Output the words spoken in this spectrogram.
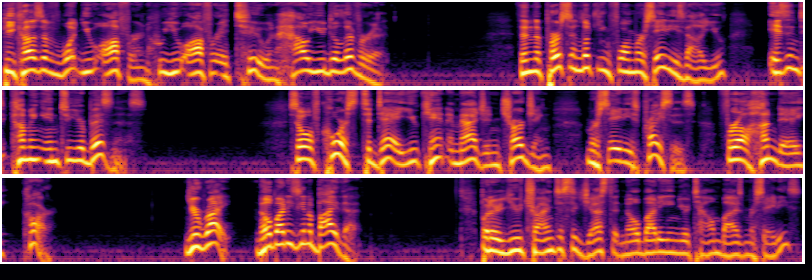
because of what you offer and who you offer it to and how you deliver it, then the person looking for Mercedes value isn't coming into your business. So, of course, today you can't imagine charging Mercedes prices for a Hyundai car. You're right. Nobody's going to buy that. But are you trying to suggest that nobody in your town buys Mercedes?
